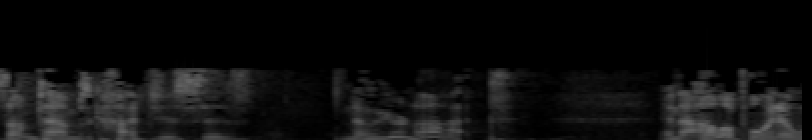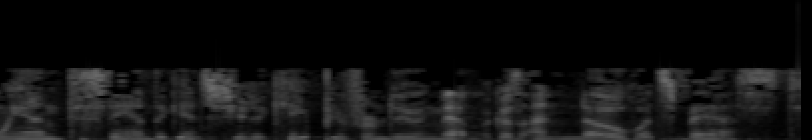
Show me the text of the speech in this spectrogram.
sometimes God just says, No, you're not. And I'll appoint a wind to stand against you to keep you from doing that because I know what's best.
